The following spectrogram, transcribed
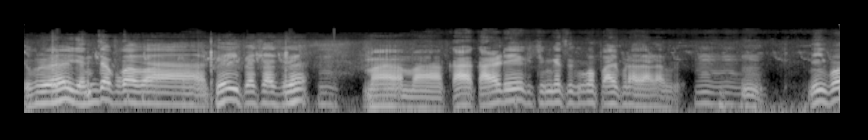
இவரு எந்த ப- வ- பேய் பேசாச்சு ம். ம ம க கரடி சிங்கத்துக்கு பயப்படாத ஆள் அவரு ம், ம், ம். நீங்கள் போ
